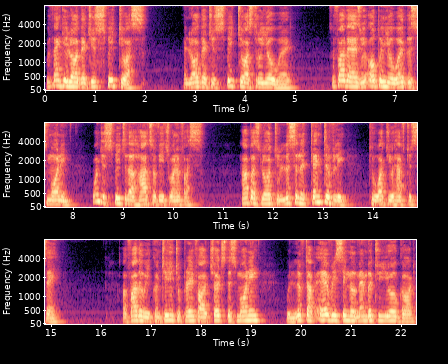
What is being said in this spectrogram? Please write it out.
We thank you, Lord, that you speak to us. And Lord, that you speak to us through your word. So, Father, as we open your word this morning, won't you speak to the hearts of each one of us? Help us, Lord, to listen attentively to what you have to say. Our Father, we continue to pray for our church this morning. We lift up every single member to you, O God.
